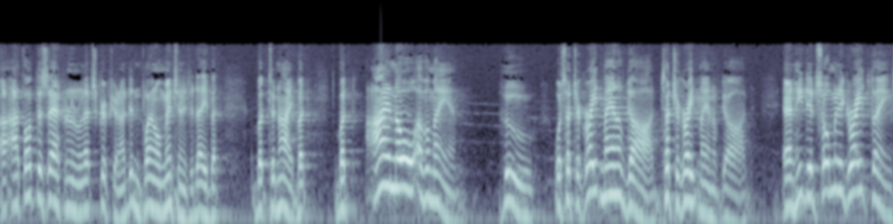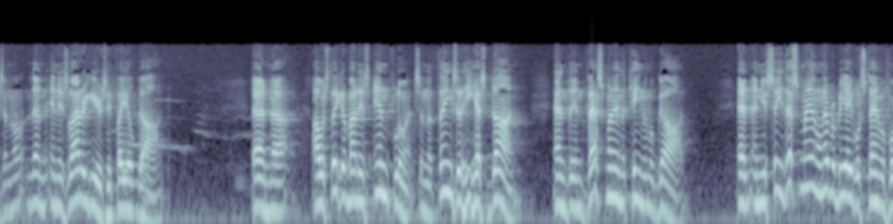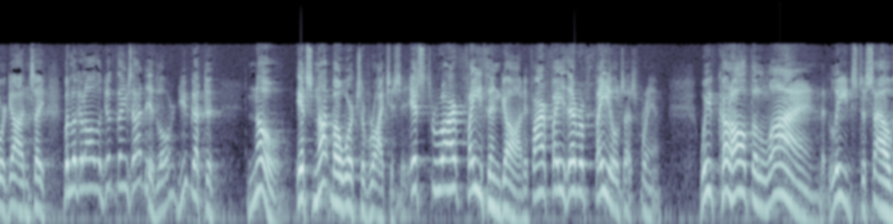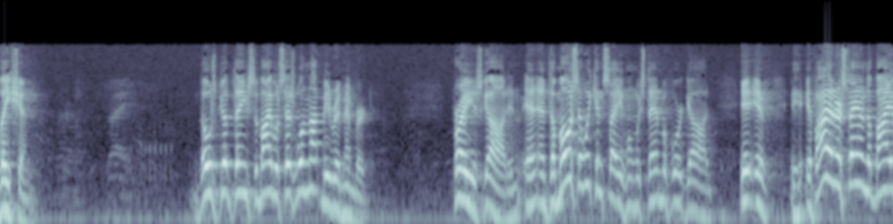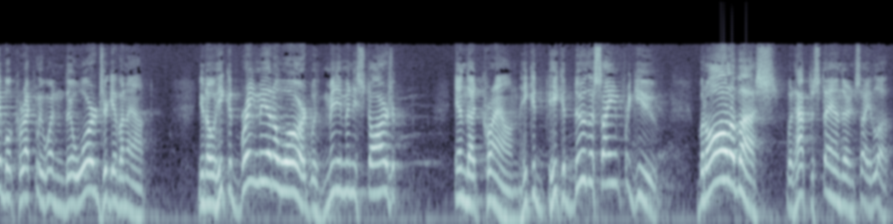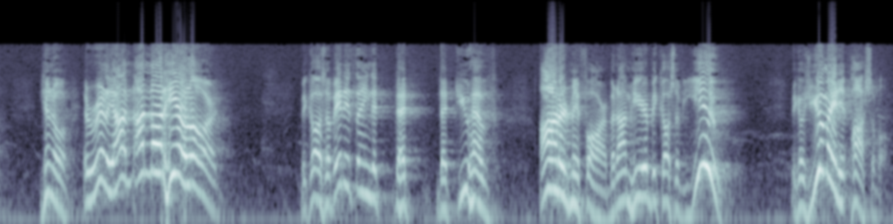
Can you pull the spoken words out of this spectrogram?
I thought this afternoon of that scripture, and I didn't plan on mentioning it today, but, but tonight, but, but I know of a man who was such a great man of God, such a great man of God, and he did so many great things, and then in his latter years he failed God. And uh, I was thinking about his influence and the things that he has done and the investment in the kingdom of God. And, and you see, this man will never be able to stand before God and say, But look at all the good things I did, Lord. You've got to know it's not by works of righteousness. It's through our faith in God. If our faith ever fails us, friend, we've cut off the line that leads to salvation. Those good things the Bible says will not be remembered. Praise God. And, and, and the most that we can say when we stand before God, if, if I understand the Bible correctly when the awards are given out, you know, He could bring me an award with many, many stars in that crown. He could, he could do the same for you. But all of us would have to stand there and say, look, you know, really, I'm, I'm not here, Lord, because of anything that, that, that you have honored me for, but I'm here because of you. Because you made it possible.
